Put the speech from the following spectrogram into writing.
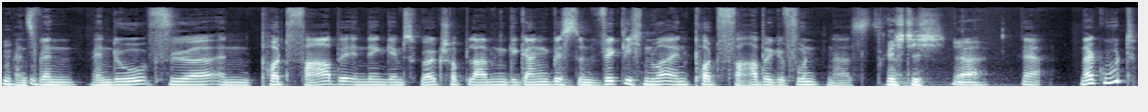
Meinst, wenn, wenn du für einen Pot Farbe in den Games Workshop Laden gegangen bist und wirklich nur einen Pot Farbe gefunden hast. Richtig, ja. Ja. Na gut,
